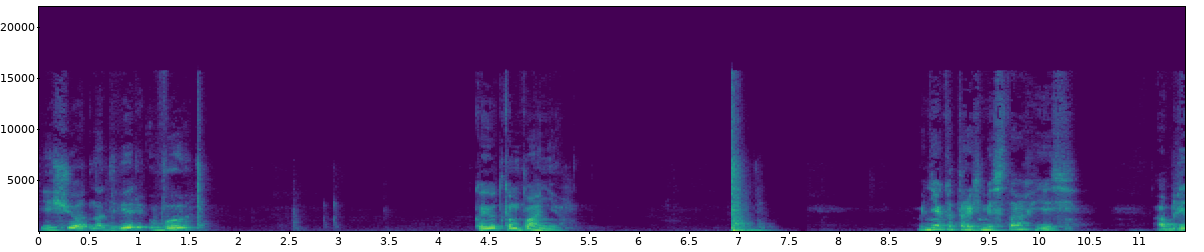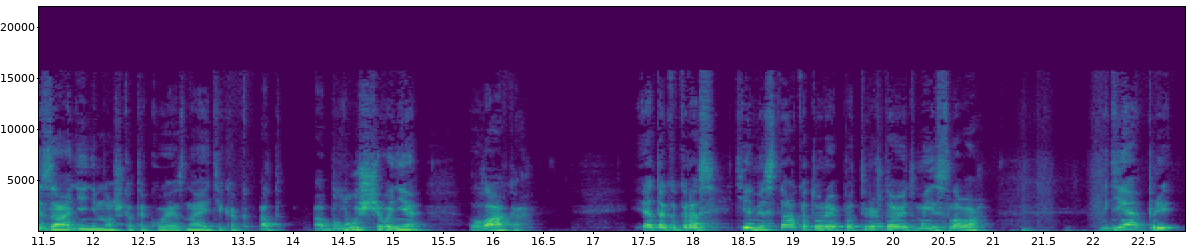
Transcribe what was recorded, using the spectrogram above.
Еще одна дверь в кают-компанию. В некоторых местах есть облизание немножко такое, знаете, как от облущивания лака. Это как раз те места, которые подтверждают мои слова. Где при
